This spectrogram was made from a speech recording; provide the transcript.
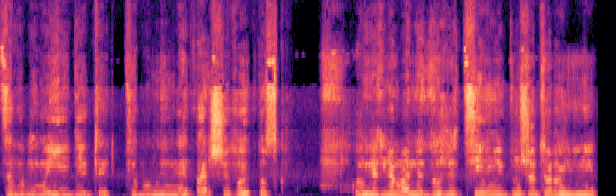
це були мої діти. Це був мій найперший випуск. Вони для мене дуже цінні, дуже дорогі.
